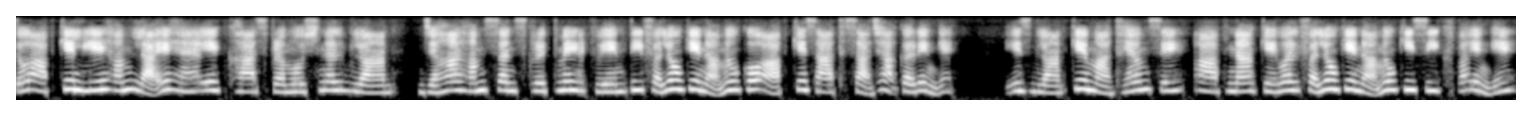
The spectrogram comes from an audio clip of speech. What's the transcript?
तो आपके लिए हम लाए हैं एक खास प्रमोशनल ब्लॉग जहाँ हम संस्कृत में 20 फलों के नामों को आपके साथ साझा करेंगे। इस ब्लॉग के माध्यम से आप न केवल फलों के नामों की सीख पाएँगे,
